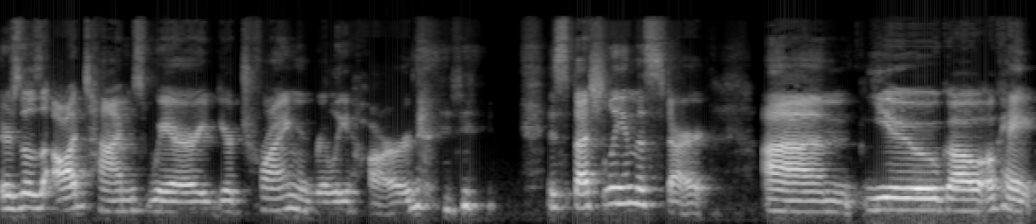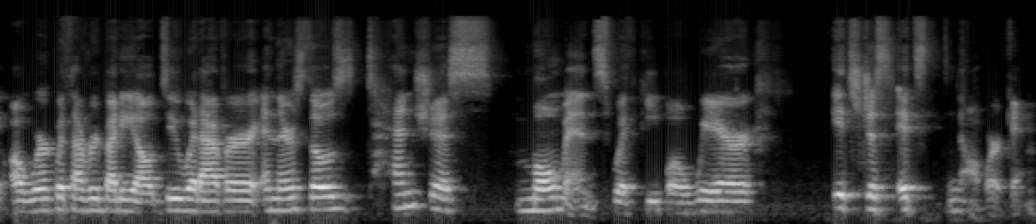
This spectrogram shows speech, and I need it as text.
there's those odd times where you're trying really hard especially in the start. Um, you go okay i'll work with everybody i'll do whatever. And there's those tensious moments with people where it's just it's not working.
